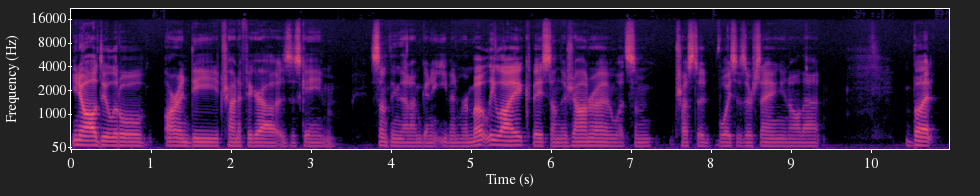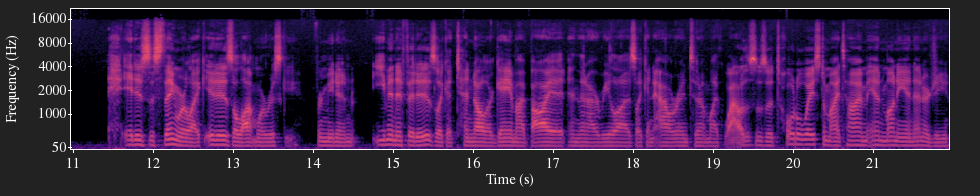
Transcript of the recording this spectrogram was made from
you know, I'll do a little R and D trying to figure out is this game something that I'm going to even remotely like based on the genre and what some trusted voices are saying and all that. But it is this thing where like it is a lot more risky for me to even if it is like a $10 game I buy it and then I realize like an hour into it I'm like wow this is a total waste of my time and money and energy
